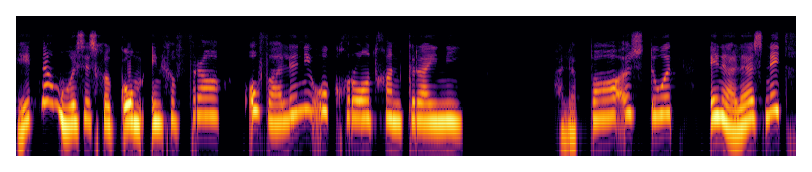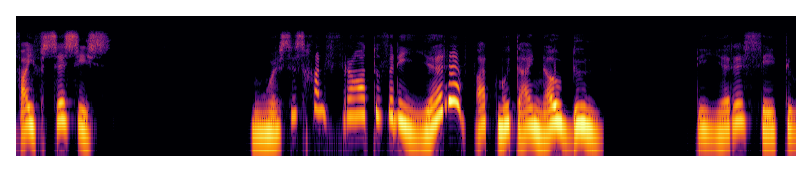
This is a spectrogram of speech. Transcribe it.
het na Moses gekom en gevra of hulle nie ook grond gaan kry nie. Hulle pa is dood en hulle is net 5 sissies. Moses gaan vra toe vir die Here, wat moet hy nou doen? Die Here sê toe,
